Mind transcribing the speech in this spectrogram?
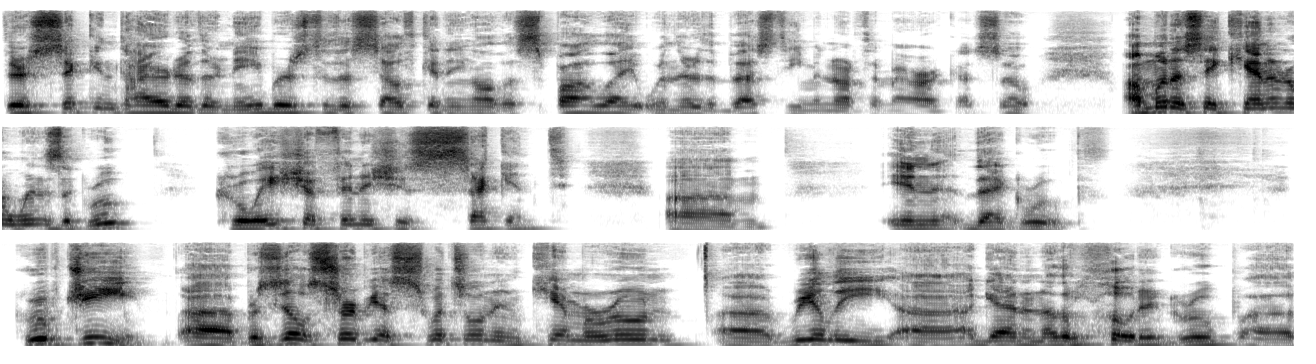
They're sick and tired of their neighbors to the south getting all the spotlight when they're the best team in North America. So, I'm going to say Canada wins the group. Croatia finishes second um, in that group. Group G, uh, Brazil, Serbia, Switzerland, and Cameroon. Uh, really, uh, again, another loaded group. Uh,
